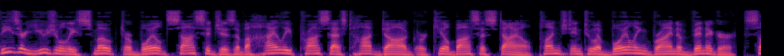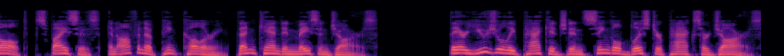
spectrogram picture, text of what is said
These are usually smoked or boiled sausages of a highly processed hot dog or kielbasa style plunged into a boiling brine of vinegar, salt, spices, and often a pink coloring, then canned in mason jars. They are usually packaged in single blister packs or jars.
